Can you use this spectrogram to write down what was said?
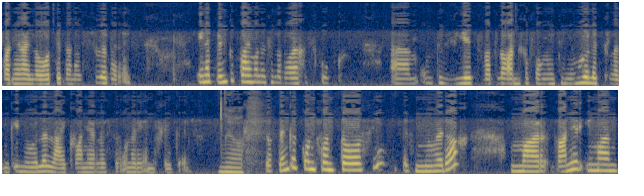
wanneer hy later dan nou sober is. En ek dink partymal is hulle baie geskok um, om te weet wat hulle aangevang het en hoe hulle klink en hoe hulle lyk wanneer hulle so onder die invloed is. Ja. So ek dink 'n konfrontasie is nodig, maar wanneer iemand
